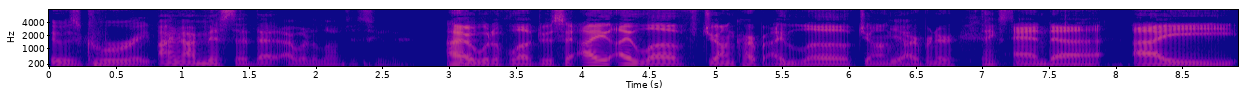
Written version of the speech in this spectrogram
It was great. I know. I missed it. That I would have loved to see that. I would have loved to say I I love John Carpenter. I love John Yeah. Carpenter, Thanks. Steve. and uh, I.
